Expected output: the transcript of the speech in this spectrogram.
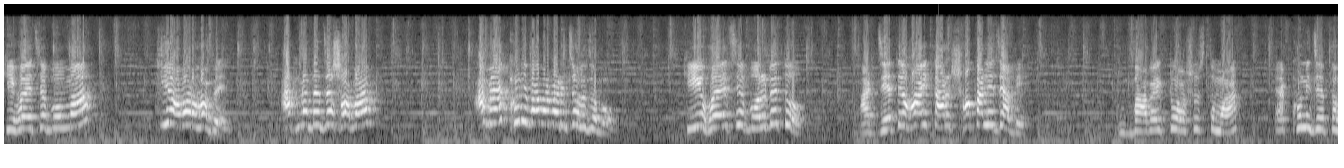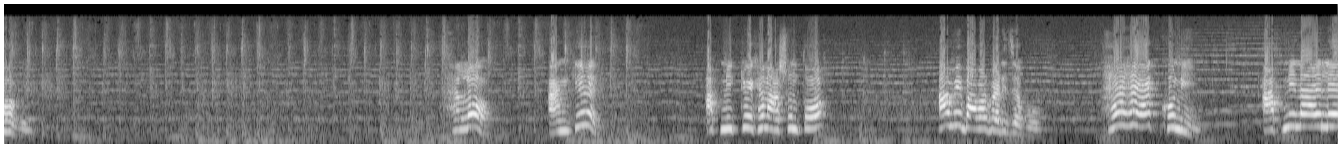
কি হয়েছে বৌমা? কি আবার হবে? আপনাদের যা স্বভাব আমি এক্ষুনি বাবার বাড়ি চলে যাব। কি হয়েছে বলবে তো? আর যেতে হয় কাল সকালে যাবে। বাবা একটু অসুস্থ মা এক্ষুনি যেতে হবে। হ্যালো, আঙ্কেল, আপনি একটু এখানে আসুন তো। আমি বাবার বাড়ি যাব। হ্যাঁ হ্যাঁ এক্ষুনি। আপনি না এলে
